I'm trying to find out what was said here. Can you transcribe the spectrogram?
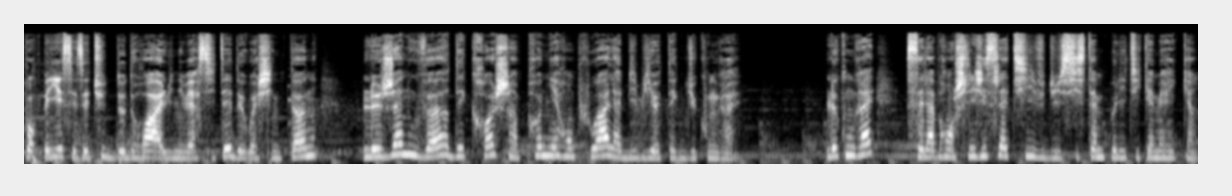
Pour payer ses études de droit à l'Université de Washington, le jeune Hoover décroche un premier emploi à la bibliothèque du Congrès. Le Congrès, c'est la branche législative du système politique américain.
